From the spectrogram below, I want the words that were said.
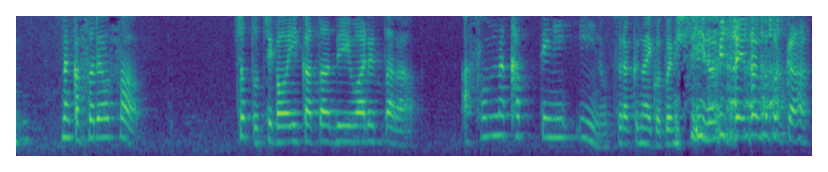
ん。なんかそれをさちょっと違う言い方で言われたらあそんな勝手にいいの？辛くないことにしていいの？みたいなのとか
